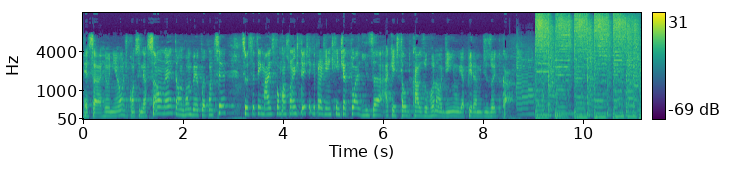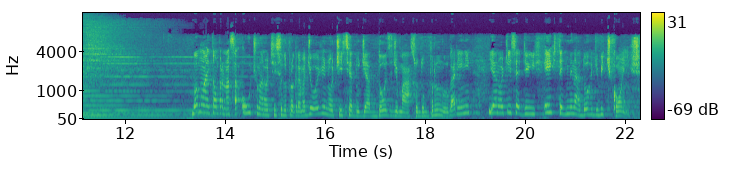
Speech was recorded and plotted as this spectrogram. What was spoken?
essa reunião de conciliação, né? Então vamos ver o que vai acontecer. Se você tem mais informações, deixa aqui pra gente que a gente atualiza a questão do caso Ronaldinho e a pirâmide 18K. Vamos lá então para nossa última notícia do programa de hoje, notícia do dia 12 de março do Bruno Lugarini, e a notícia diz: exterminador de bitcoins.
